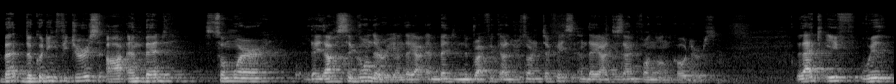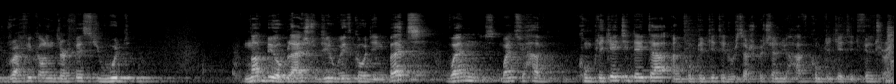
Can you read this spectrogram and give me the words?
but the coding features are embedded somewhere, they are secondary and they are embedded in the graphical user interface and they are designed for non-coders. Like if with graphical interface you would not be obliged to deal with coding, but when, once you have complicated data and complicated research questions, you have complicated filtering.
